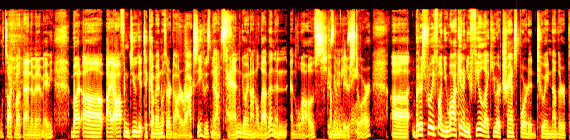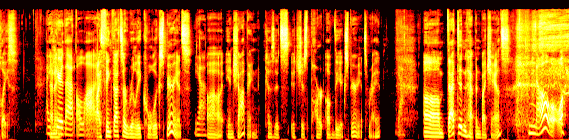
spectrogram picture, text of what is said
We'll talk about that in a minute, maybe. But uh, I often do get to come in with our daughter Roxy, who's now Yes. 10, going on 11, and, and loves coming into your store. Uh, but it's really fun. You walk in and you feel like you are transported to another place. I and I- hear that a lot. I think that's a really cool experience Yeah. uh, in shopping because it's it's just part of the experience, right? yeah. Um, that didn't happen by chance. No.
